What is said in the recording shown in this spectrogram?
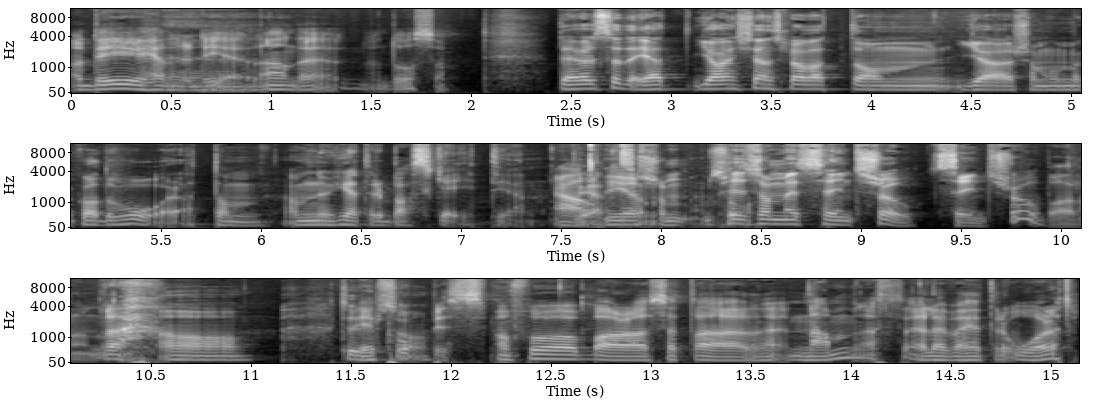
Ja, det är ju hellre det. Eh. Ja, det. Då så. Det är väl så det, jag, jag har en känsla av att de gör som med God of War, att de, ja, nu heter det bara Skate igen. Ja, vet, som- som, precis som med Saints Row. Saints Row bara. ändå. Ja, Det är typ så. poppis. Man får bara sätta namnet, eller vad heter det, året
